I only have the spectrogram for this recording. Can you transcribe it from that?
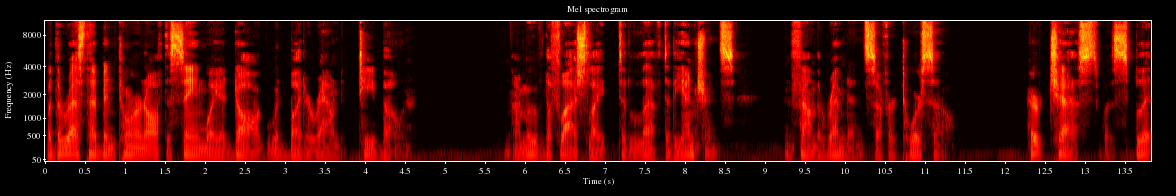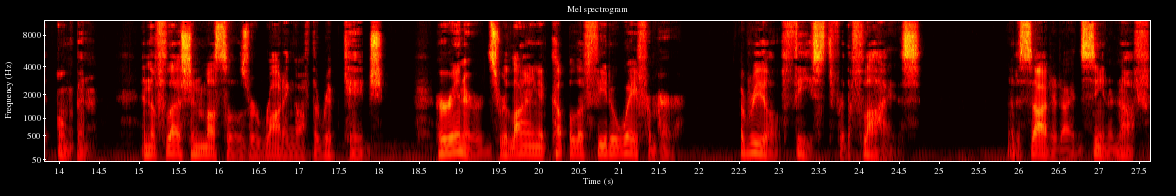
but the rest had been torn off the same way a dog would bite around a T-bone. I moved the flashlight to the left of the entrance and found the remnants of her torso. Her chest was split open, and the flesh and muscles were rotting off the rib cage. Her innards were lying a couple of feet away from her. A real feast for the flies. I decided I had seen enough.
